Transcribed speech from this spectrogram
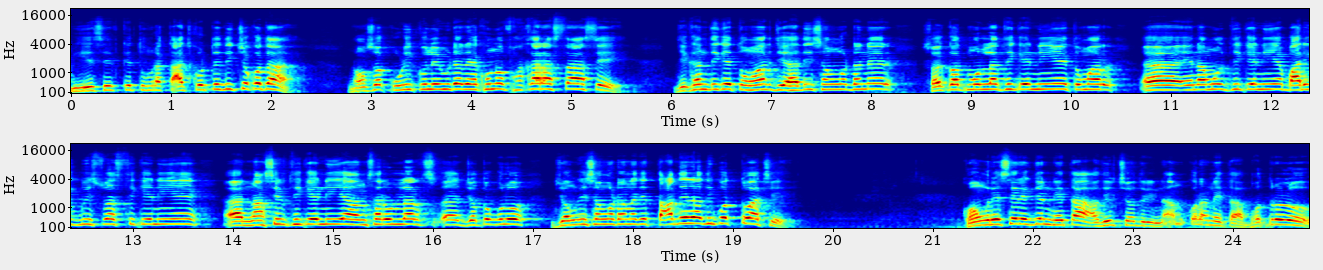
বিএসএফকে তোমরা কাজ করতে দিচ্ছ কথা নশো কুড়ি কিলোমিটার এখনও ফাঁকা রাস্তা আছে। যেখান থেকে তোমার জেহাদি সংগঠনের সৈকত মোল্লা থেকে নিয়ে, তোমার এনামুল থেকে নিয়ে, বারিক বিশ্বাস থেকে নিয়ে নাসির থেকে নিয়ে, আনসারুল্লাহর যতগুলো জঙ্গি সংগঠন আছে, তাদের আধিপত্য আছে। কংগ্রেসের একজন নেতা অধীর চৌধুরী নাম করা নেতা, ভদ্রলোক,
